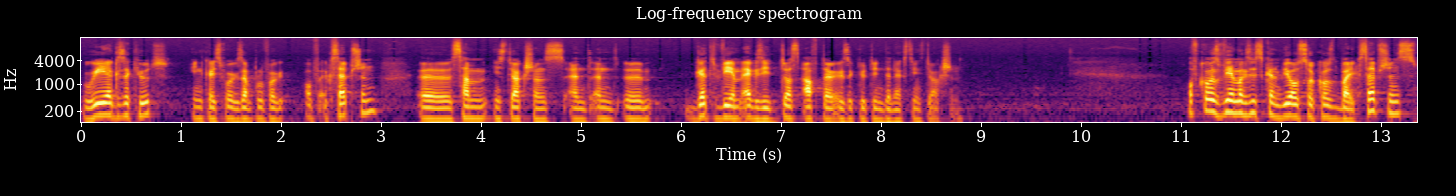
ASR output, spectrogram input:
re-execute, in case, for example, for, of exception, uh, some instructions and, and um, get VM exit just after executing the next instruction. Of course, VM exits can be also caused by exceptions.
